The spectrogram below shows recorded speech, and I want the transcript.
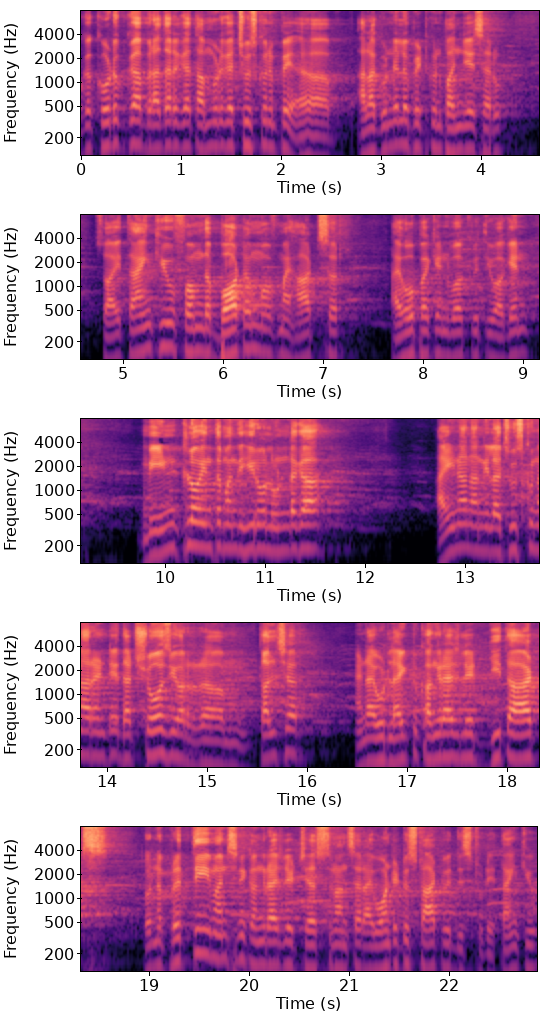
ఒక కొడుకుగా బ్రదర్గా తమ్ముడుగా చూసుకుని అలా గుండెలో పెట్టుకుని పనిచేశారు so I thank you from the bottom of my heart sir. I hope I can work with you again. మీ ఇంట్లో ఇంతమంది హీరోలు ఉండగా అయినా నన్ను ఇలా చూసుకున్నారంటే that shows your culture. And I would like to congratulate Geetha Arts. ఉన్న ప్రతి మనిషిని కంగ్రాచులేట్ చేస్తున్నాను sir. I wanted to start with this today. Thank you.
